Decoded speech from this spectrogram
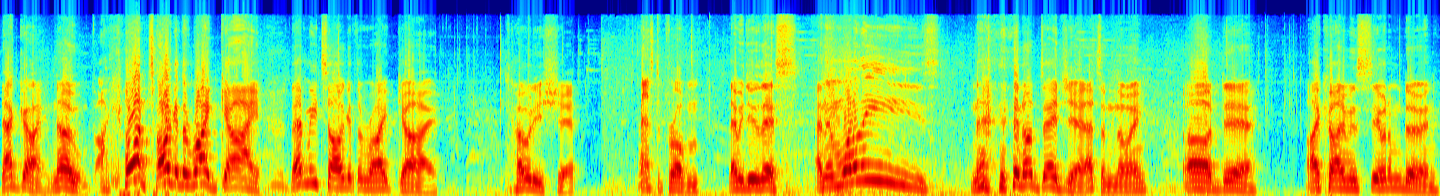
That guy. No, I can't target the right guy. Let me target the right guy. Holy shit. That's the problem. Let me do this. And then one of these! No, they're not dead yet. That's annoying. Oh dear. I can't even see what I'm doing.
